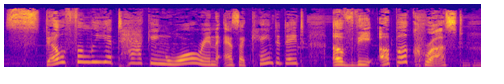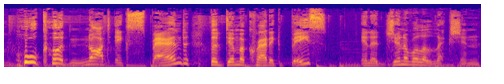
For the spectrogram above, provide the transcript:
stealthily attacking Warren as a candidate of the upper crust who could not expand the Democratic base in a general election.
